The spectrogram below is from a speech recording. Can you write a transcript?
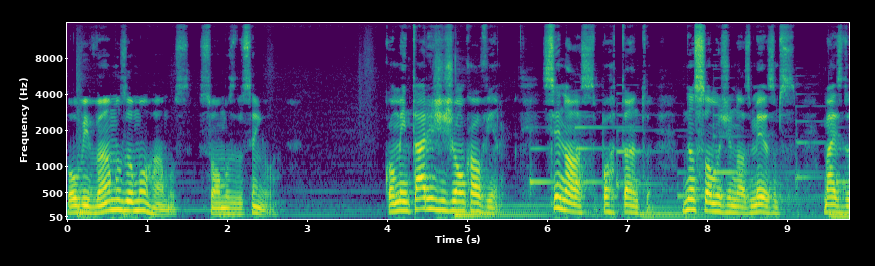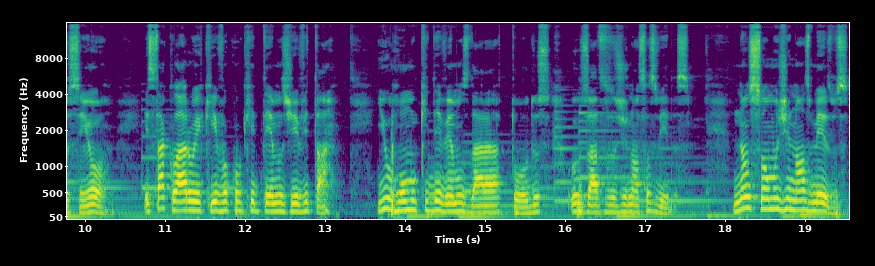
ou vivamos ou morramos, somos do Senhor. Comentários de João Calvino. Se nós, portanto, não somos de nós mesmos, mas do Senhor, está claro o equívoco que temos de evitar e o rumo que devemos dar a todos os atos de nossas vidas. Não somos de nós mesmos,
